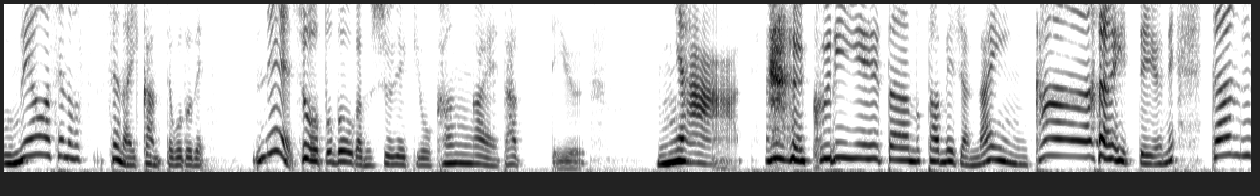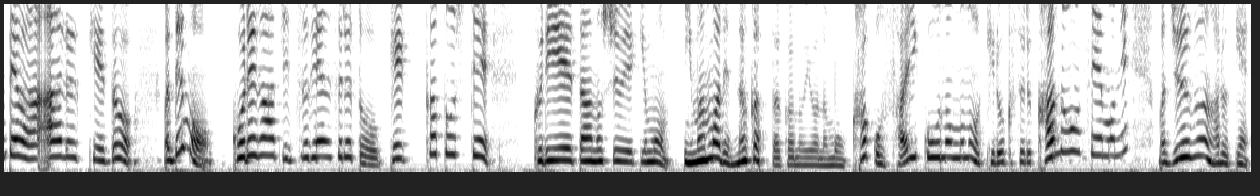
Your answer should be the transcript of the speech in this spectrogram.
埋め合わせのせないかんってことででショート動画の収益を考えたっていう。にゃー。クリエイターのためじゃないんかーいっていうね感じではあるけど、まあ、でもこれが実現すると結果としてクリエイターの収益も今までなかったかのようなもう過去最高のものを記録する可能性もね、まあ、十分あるけん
